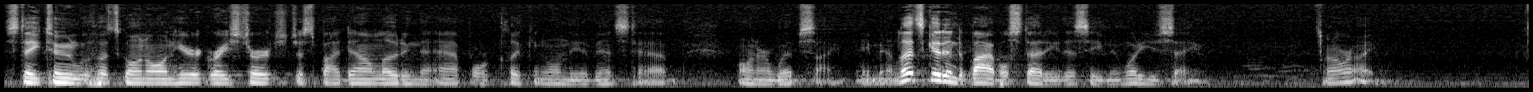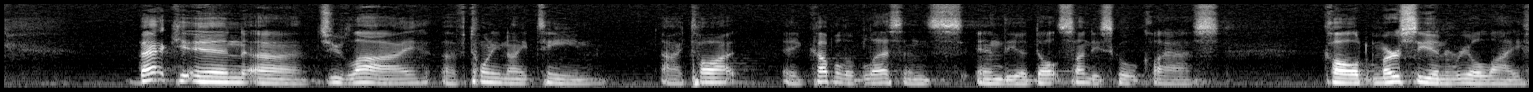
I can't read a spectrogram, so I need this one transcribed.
stay tuned with what's going on here at Grace Church just by downloading the app or clicking on the events tab on our website. Amen. Let's get into Bible study this evening. What do you say? All right. Back in uh, July of 2019, I taught a couple of lessons in the adult Sunday school class called Mercy in Real Life.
